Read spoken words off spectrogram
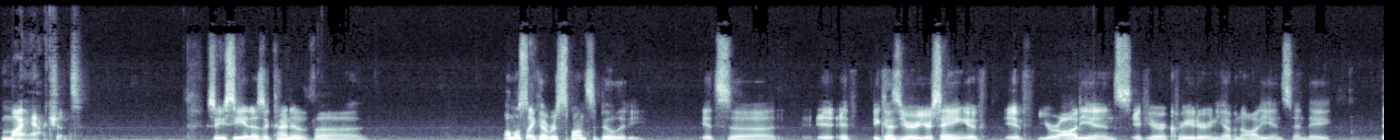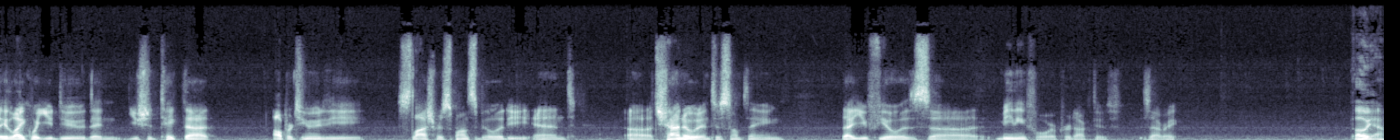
my actions. So you see it as a kind of uh, almost like a responsibility. It's uh, if because you're you're saying if if your audience, if you're a creator and you have an audience and they they like what you do, then you should take that opportunity slash responsibility and uh, channel it into something that you feel is uh, meaningful or productive. Is that right? Oh yeah,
